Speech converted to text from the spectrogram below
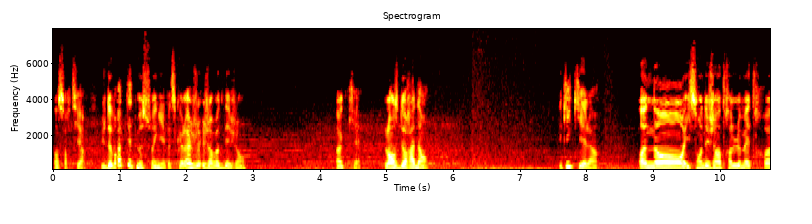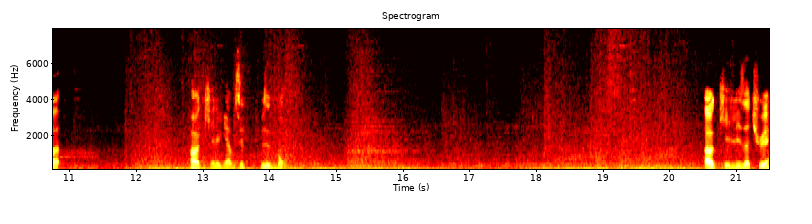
en sortir. Je devrais peut-être me soigner parce que là, j'invoque des gens. Ok. Lance de Radan. C'est qui qui est là? Oh non, ils sont déjà en train de le mettre... euh, Ok les gars, vous êtes, vous êtes bons. Ok, il les a tués.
